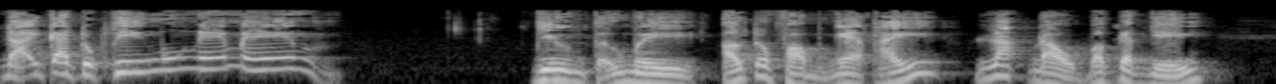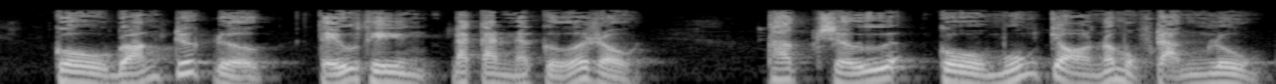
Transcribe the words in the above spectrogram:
đại ca Trục Thiên muốn ném em. Dương Tử Mi ở trong phòng nghe thấy, lắc đầu bất đắc dĩ. Cô đoán trước được Tiểu Thiên đã canh ở cửa rồi. Thật sự cô muốn cho nó một trận luôn.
